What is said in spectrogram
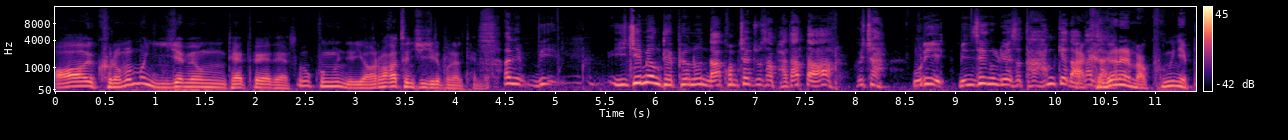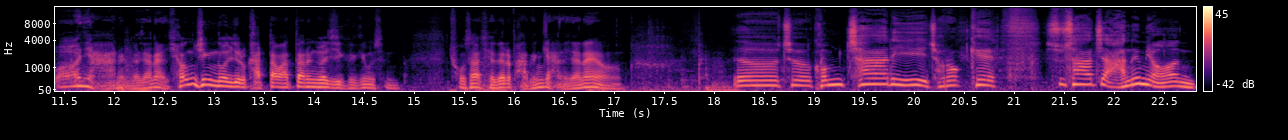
어 그러면 뭐 이재명 대표에 대해서 뭐 국민들이 여러 같은 지지를 보낼 텐데. 아니 미, 이재명 대표는 나 검찰 조사 받았다. 그자 우리 민생을 위해서 다 함께 아, 나가자. 아, 그거는 막 국민이 뻔히 아는 거잖아요. 형식 논리로 갔다 왔다는 거지. 그게 무슨 조사 제대로 받은 게 아니잖아요. 어, 저 검찰이 저렇게 수사하지 않으면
